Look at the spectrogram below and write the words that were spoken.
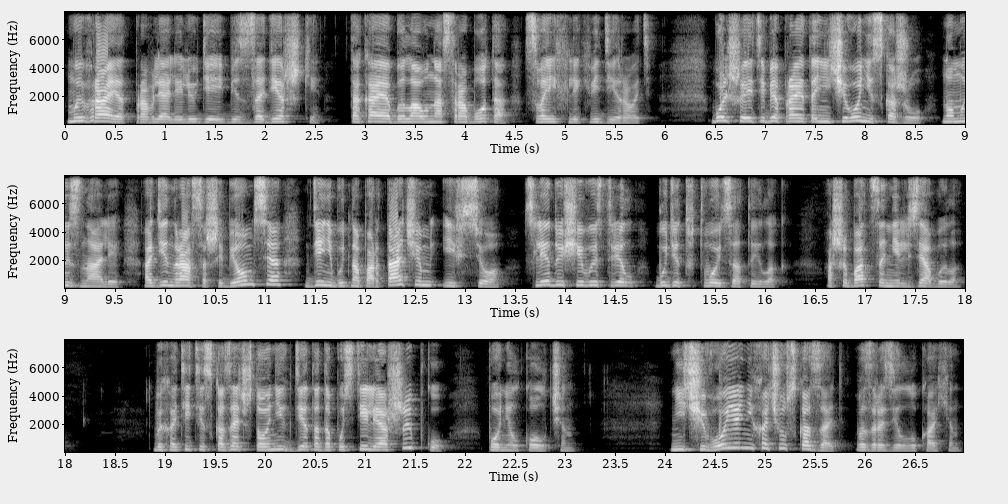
Мы в рай отправляли людей без задержки. Такая была у нас работа своих ликвидировать. Больше я тебе про это ничего не скажу, но мы знали. Один раз ошибемся, где-нибудь напортачим и все. Следующий выстрел будет в твой затылок. Ошибаться нельзя было. Вы хотите сказать, что они где-то допустили ошибку? Понял Колчин. «Ничего я не хочу сказать», – возразил Лукахин.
